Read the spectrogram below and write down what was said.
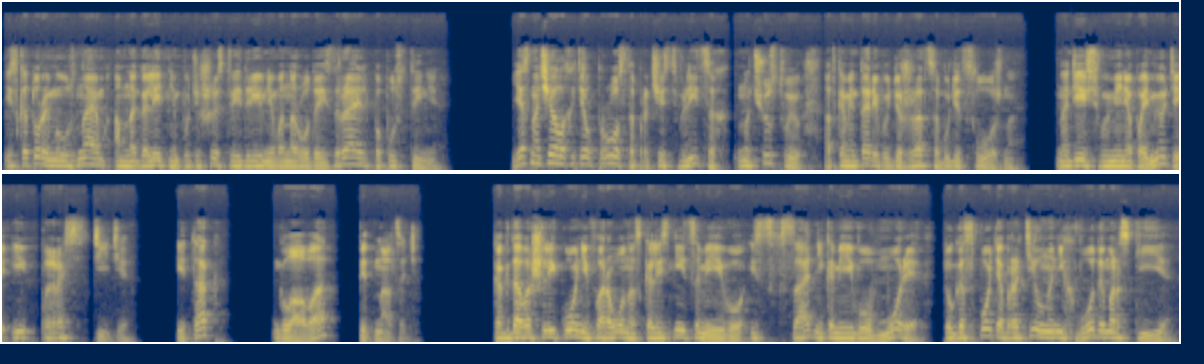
из которой мы узнаем о многолетнем путешествии древнего народа Израиль по пустыне. Я сначала хотел просто прочесть в лицах, но чувствую, от комментариев удержаться будет сложно. Надеюсь, вы меня поймете и простите. Итак, глава 15. Когда вошли кони фараона с колесницами его и с всадниками его в море, то Господь обратил на них воды морские,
